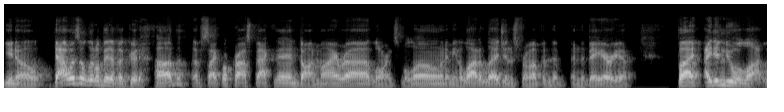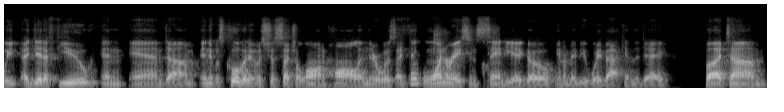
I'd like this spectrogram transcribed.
you know that was a little bit of a good hub of cyclocross back then. Don Myrah, Laurence Malone. I mean, a lot of legends from up in the in the Bay Area. But I didn't do a lot. We I did a few, and and um, and it was cool, but it was just such a long haul. And there was I think one race in San Diego, you know, maybe way back in the day. But um,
